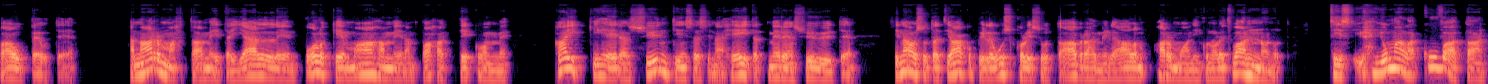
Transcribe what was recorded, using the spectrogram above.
laupeuteen. Hän armahtaa meitä jälleen, polkee maahan meidän pahat tekomme. Kaikki heidän syntinsä sinä heität meren syvyyteen. Sinä osoitat Jaakobille uskollisuutta, Abrahamille armoa, niin kuin olet vannonut. Siis Jumala kuvataan,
